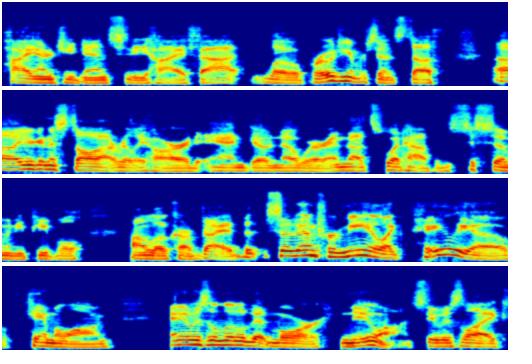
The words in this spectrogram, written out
high energy density, high fat, low protein percent stuff, uh, you're going to stall out really hard and go nowhere. And that's what happens to so many people on low carb diet. But so then for me, like paleo came along and it was a little bit more nuanced. It was like,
